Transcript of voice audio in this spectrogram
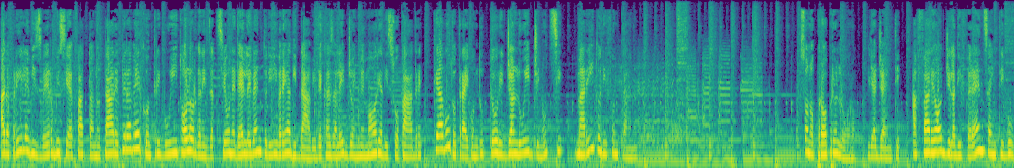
Ad aprile Visverbi si è fatta notare per aver contribuito all'organizzazione dell'evento di Ivrea di Davide Casaleggio in memoria di suo padre, che ha avuto tra i conduttori Gianluigi Nuzzi, marito di Fontana. Sono proprio loro, gli agenti, a fare oggi la differenza in tv.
